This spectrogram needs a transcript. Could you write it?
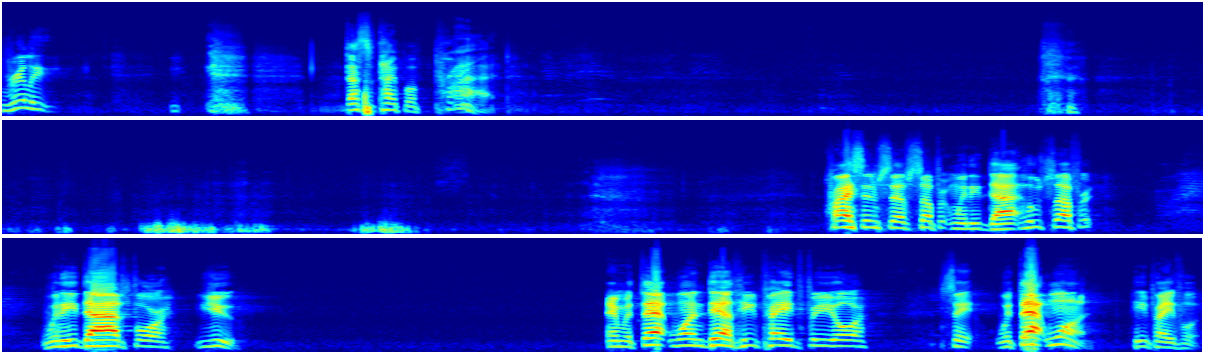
Really, that's a type of pride. Christ himself suffered when he died. Who suffered? when he died for you. And with that one death, he paid for your sin. With that one, he paid for it.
